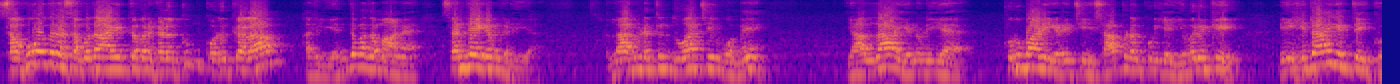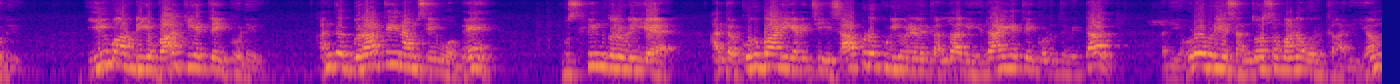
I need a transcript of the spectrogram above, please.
சகோதர சமுதாயத்தவர்களுக்கும் கொடுக்கலாம் அதில் எந்த விதமான சந்தேகம் கிடையாது அல்லாஹ்விடத்தில் துவா செய்வோமே யாழ்லா என்னுடைய குர்பானி இறைச்சியை சாப்பிடக்கூடிய இவருக்கு நீ ஹிதாயத்தை கொடு ஈமானுடைய பாக்கியத்தை கொடு. அந்த பிராத்தை நாம் செய்வோமே. முஸ்லிம்களுடைய அந்த குர்பானி இறைச்சியை சாப்பிடக்கூடியவர்களுக்கு அல்லாஹ் இதாயத்தை கொடுத்து விட்டால் அது எவ்வளவு பெரிய சந்தோஷமான ஒரு காரியம்.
